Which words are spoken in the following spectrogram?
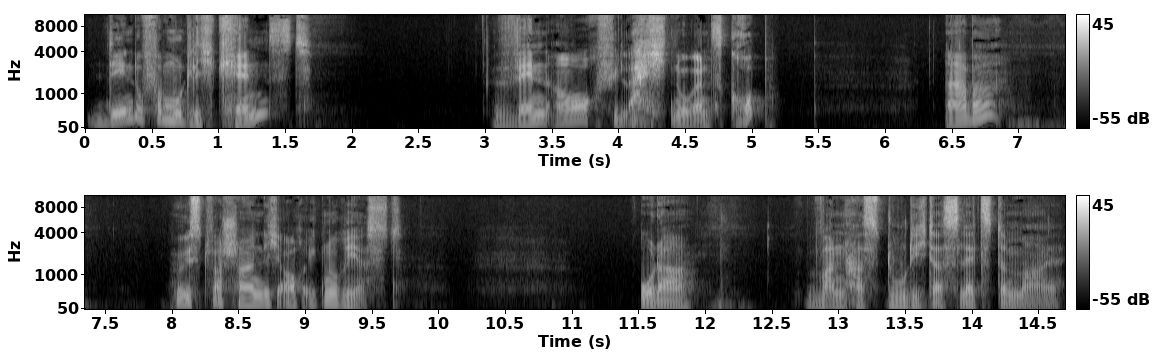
den du vermutlich kennst, wenn auch vielleicht nur ganz grob, aber höchstwahrscheinlich auch ignorierst. Oder wann hast du dich das letzte Mal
